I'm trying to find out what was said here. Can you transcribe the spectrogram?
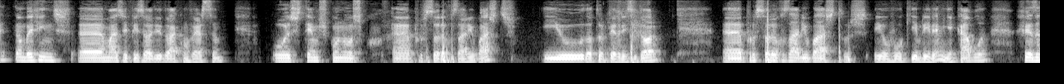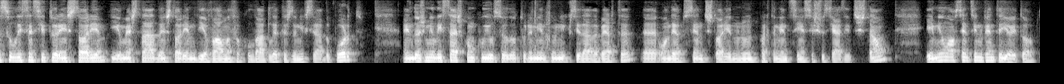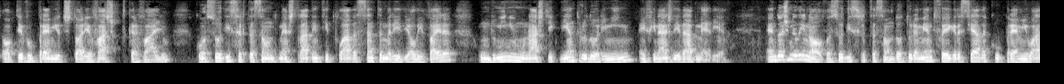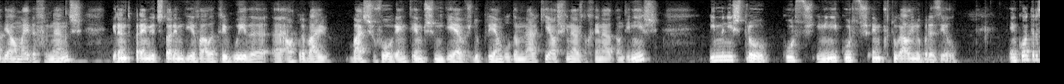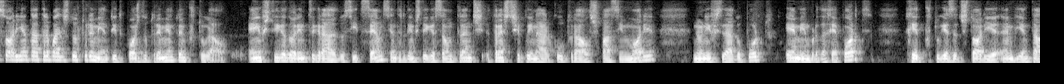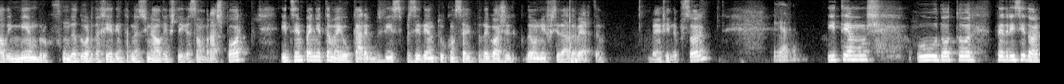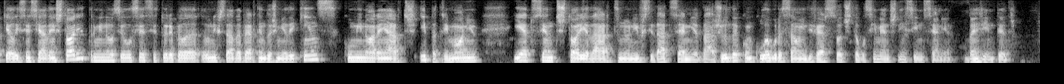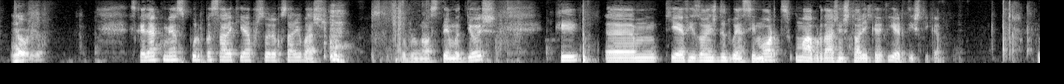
Então, bem-vindos a mais um episódio do A Conversa. Hoje temos connosco a professora Rosário Bastos e o Dr. Pedro Isidoro. A professora Rosário Bastos, eu vou aqui abrir a minha cábula, fez a sua licenciatura em História e o mestrado em História Medieval na Faculdade de Letras da Universidade do Porto. Em 2006 concluiu o seu doutoramento na Universidade Aberta, eh, onde é docente de História no Departamento de Ciências Sociais e de Gestão, em 1998 obteve o Prémio de História Vasco de Carvalho, com a sua dissertação de mestrado intitulada Santa Maria de Oliveira, um domínio monástico de entre o Douro e Minho, em finais da Idade Média. Em 2009, a sua dissertação de doutoramento foi agraciada com o Prémio A. de Almeida Fernandes, grande prémio de História Medieval atribuída eh, ao trabalho baixo voga em tempos medievos do preâmbulo da monarquia aos finais do reinado de Dom Dinis, e ministrou cursos e minicursos em Portugal e no Brasil. Encontra-se orientada a trabalhos de doutoramento e de pós-doutoramento em Portugal. É investigadora integrada do CITSEM, Centro de Investigação Transdisciplinar Cultural, Espaço e Memória, na Universidade do Porto. É membro da REPORT Rede Portuguesa de História Ambiental e membro fundador da Rede Internacional de Investigação Braspor e desempenha também o cargo de vice-presidente do Conselho Pedagógico da Universidade Aberta. Bem-vinda, professora. Obrigada. E temos o Dr. Pedro Isidoro, que é licenciado em História, terminou a sua licenciatura pela Universidade Aberta em 2015, com minor em Artes e Património, e é docente de História da Arte na Universidade Sénior da Ajuda, com colaboração em diversos outros estabelecimentos de ensino sénior. Bem-vindo, Pedro. Não, obrigado. Se calhar começo por passar aqui à professora Rosário Baixo, sobre o nosso tema de hoje, que, um, que é Visões de Doença e Morte, uma abordagem histórica e artística.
